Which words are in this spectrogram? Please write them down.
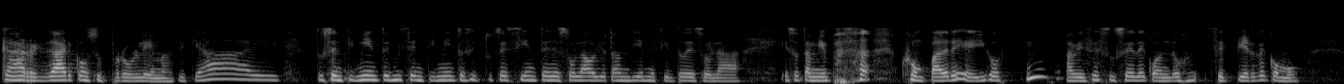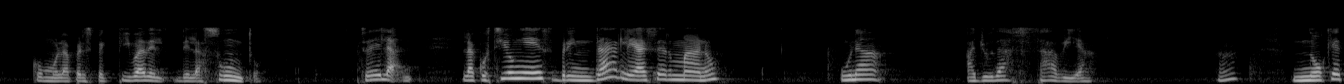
cargar con sus problemas. De que, ay, tu sentimiento es mi sentimiento, si tú te sientes desolado, yo también me siento desolada. Eso también pasa con padres e hijos. Mm, a veces sucede cuando se pierde como, como la perspectiva del, del asunto. Entonces, la, la cuestión es brindarle a ese hermano una ayuda sabia. ¿ah? No que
